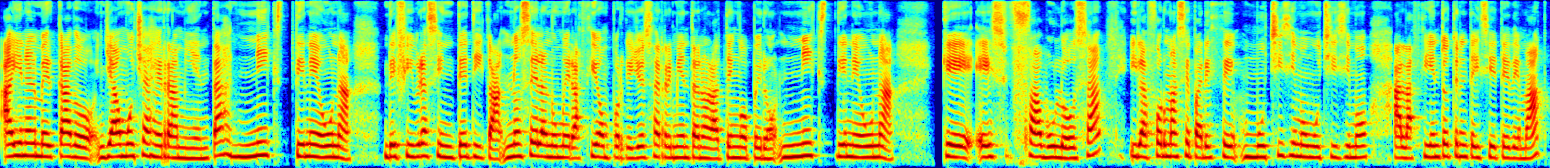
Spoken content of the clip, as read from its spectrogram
hay en el mercado ya muchas herramientas. NYX tiene una de fibra sintética, no sé la numeración porque yo esa herramienta no la tengo, pero NYX tiene una que es fabulosa y la forma se parece muchísimo, muchísimo a la 137 de MAC.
